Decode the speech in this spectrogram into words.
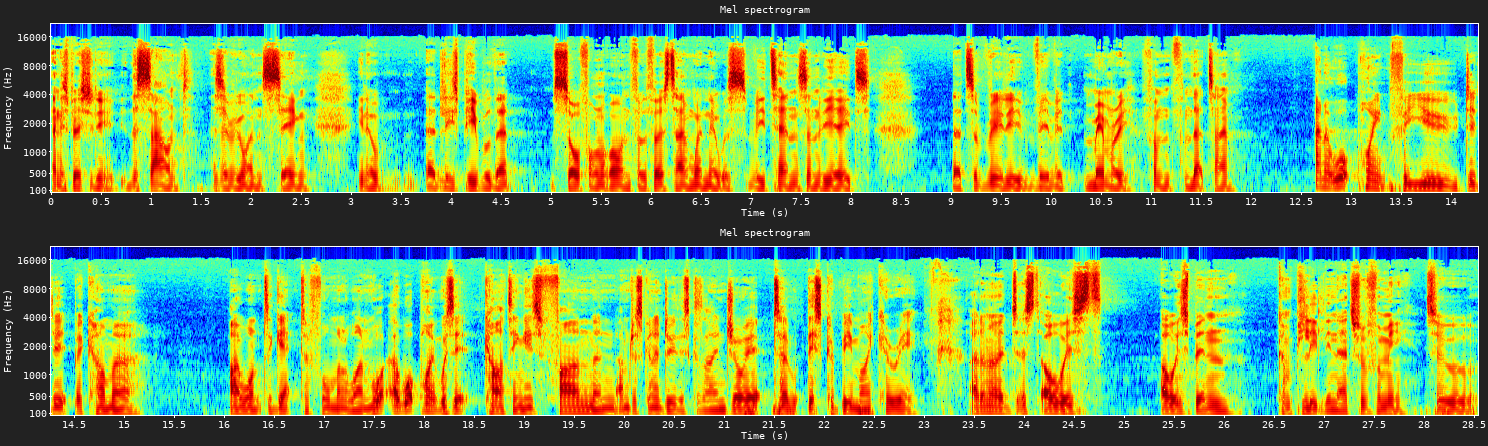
and especially the sound, as everyone's saying. You know, at least people that saw Formula One for the first time when it was V10s and V8s. That's a really vivid memory from, from that time. And at what point for you did it become a I want to get to Formula One? What, at what point was it karting is fun and I'm just going to do this because I enjoy it? To this could be my career. I don't know. It just always always been completely natural for me to,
